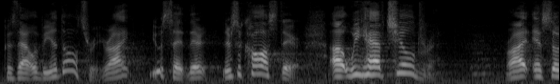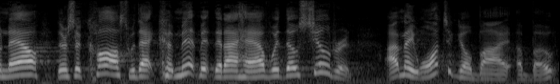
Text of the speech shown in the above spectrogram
because that would be adultery, right? You would say there, there's a cost there. Uh, we have children, right? And so now there's a cost with that commitment that I have with those children. I may want to go buy a boat,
